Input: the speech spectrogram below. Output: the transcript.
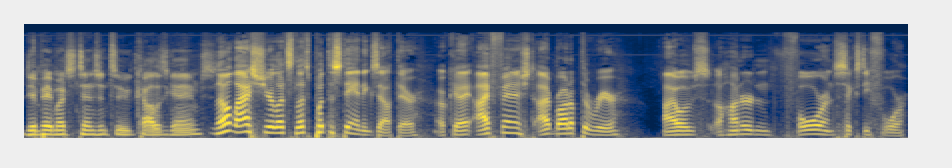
Didn't pay much attention to college games. no, last year. Let's let's put the standings out there. Okay, I finished. I brought up the rear. I was 104 and 64.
